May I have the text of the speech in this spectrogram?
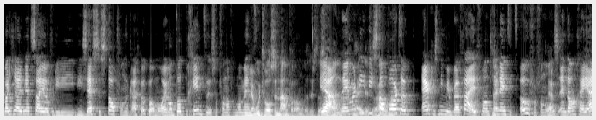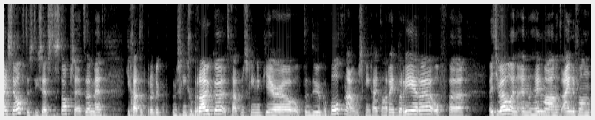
wat jij net zei over die, die zesde stap, vond ik eigenlijk ook wel mooi. Want dat begint dus op vanaf het Maar moment... dan moeten we zijn naam veranderen. Dus dat is Ja, nee, maar die, dus die stap hoort ook ergens niet meer bij vijf, want je Nee. neemt het over van Ja. ons. En dan ga jij zelf dus die zesde stap zetten met, je gaat het product misschien gebruiken, het gaat misschien een keer eh, op den duur kapot. Nou, misschien ga je het dan repareren of... eh, Weet je wel, en, en helemaal aan het einde van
